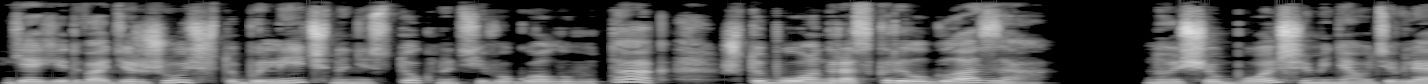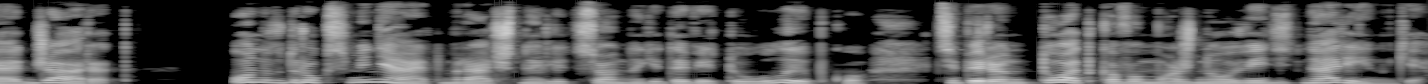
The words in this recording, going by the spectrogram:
я едва держусь, чтобы лично не стукнуть его голову так, чтобы он раскрыл глаза. Но еще больше меня удивляет Джаред. Он вдруг сменяет мрачное лицо на ядовитую улыбку. Теперь он тот, кого можно увидеть на ринге.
